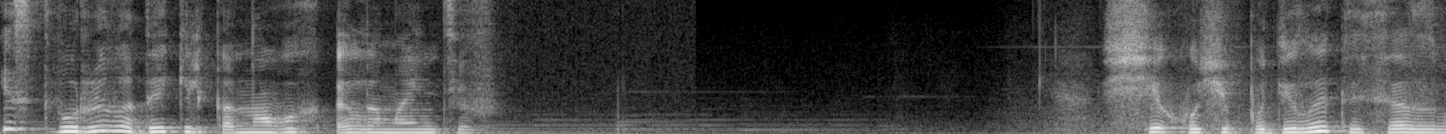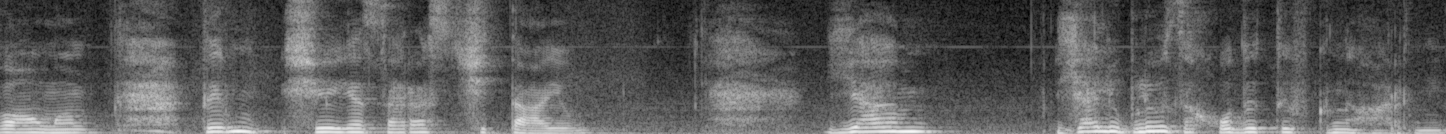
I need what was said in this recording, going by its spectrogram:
і створила декілька нових елементів. Ще хочу поділитися з вами тим, що я зараз читаю. Я, я люблю заходити в книгарні.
